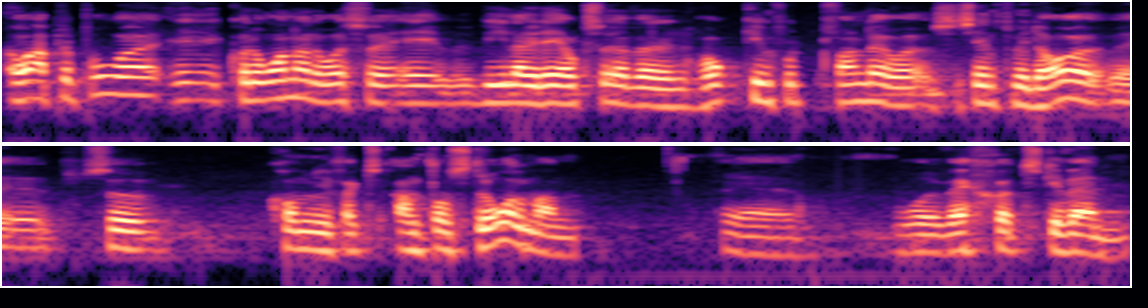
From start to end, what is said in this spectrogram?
och apropå eh, corona då så eh, vilar ju det också över hockeyn fortfarande och så sent som idag eh, så kom ju faktiskt Anton Strålman, eh, vår västgötske vän,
